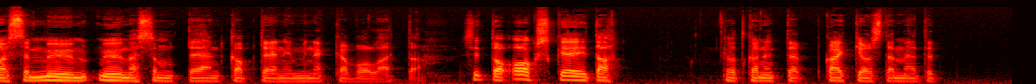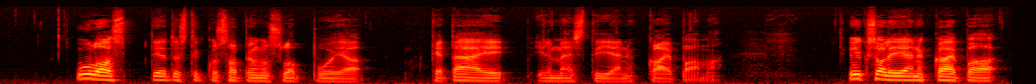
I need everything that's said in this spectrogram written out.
olisi sen myy- myymässä, mutta ei nyt kapteeni minnekään voi laittaa. Sitten on Oxkeita, jotka nyt kaikki on sitä mieltä, että ulos tietysti kun sopimus loppuu ja ketään ei ilmeisesti jäänyt kaipaamaan. Yksi oli jäänyt kaipaa,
